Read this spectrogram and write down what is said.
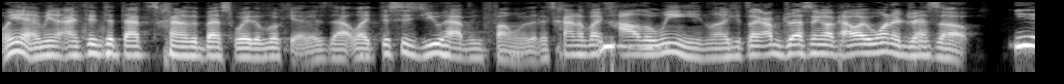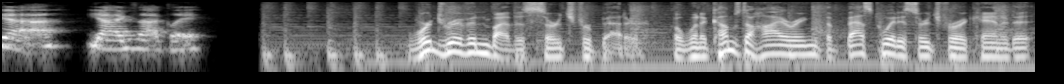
Well, yeah, I mean, I think that that's kind of the best way to look at it is that like this is you having fun with it. It's kind of like mm-hmm. Halloween. Like it's like I'm dressing up how I want to dress up. Yeah. Yeah, exactly. We're driven by the search for better. But when it comes to hiring, the best way to search for a candidate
